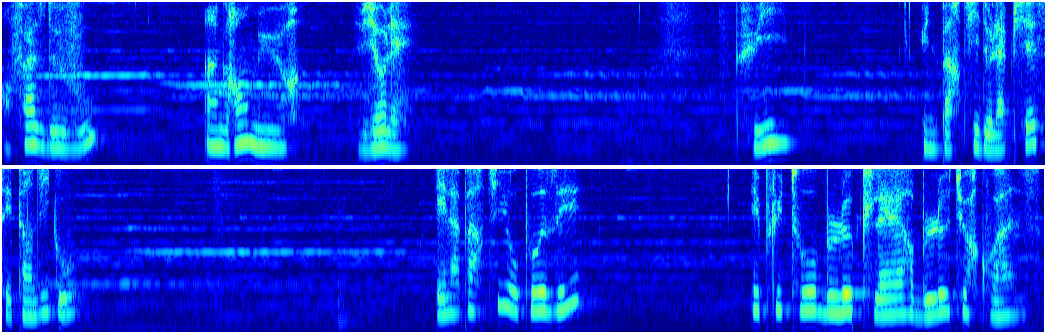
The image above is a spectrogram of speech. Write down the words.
en face de vous un grand mur violet. Puis une partie de la pièce est indigo et la partie opposée est plutôt bleu clair, bleu turquoise.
